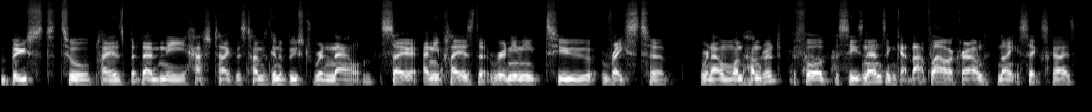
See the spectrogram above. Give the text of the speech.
boost to all players, but then the hashtag this time is going to boost renown. So any players that really need to race to renown 100 before the season ends and get that flower crown. 96 guys.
